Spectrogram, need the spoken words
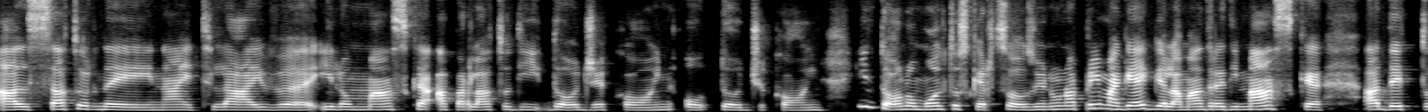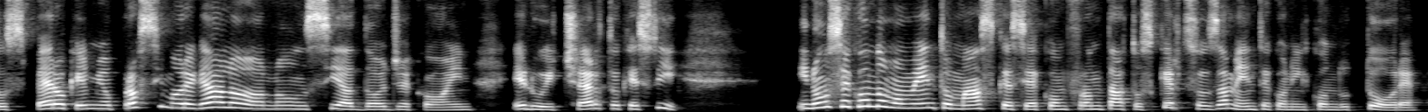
al Saturday Night Live Elon Musk ha parlato di Dogecoin o Dogecoin in tono molto scherzoso. In una prima gag la madre di Musk ha detto: "Spero che il mio prossimo regalo non sia Dogecoin" e lui: "Certo che sì". In un secondo momento Musk si è confrontato scherzosamente con il conduttore.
